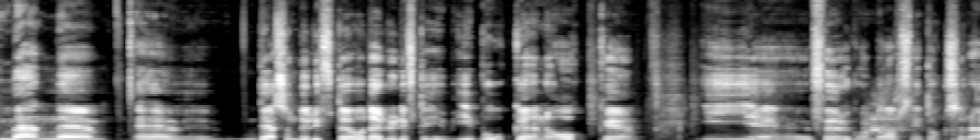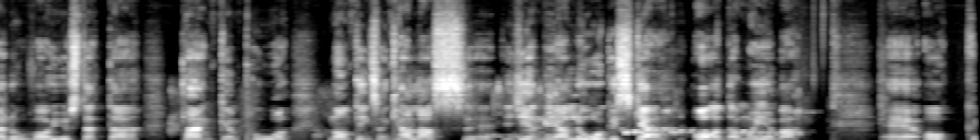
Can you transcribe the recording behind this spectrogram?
Men eh, eh, det som du lyfte och det du lyfte i, i boken och eh, i eh, föregående avsnitt också där då var just detta tanken på någonting som kallas eh, genealogiska Adam och Eva. Och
